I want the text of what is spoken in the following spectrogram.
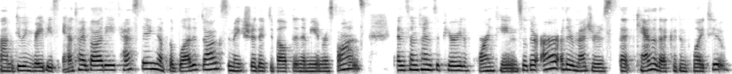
um, doing rabies antibody testing of the blood of dogs to make sure they've developed an immune response, and sometimes a period of quarantine. So there are other measures that Canada could employ too.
